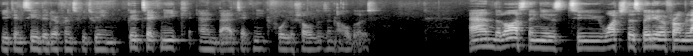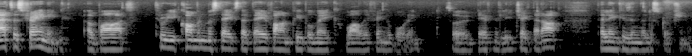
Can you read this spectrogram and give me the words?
you can see the difference between good technique and bad technique for your shoulders and elbows. And the last thing is to watch this video from Lattice Training about three common mistakes that they found people make while they're fingerboarding. So definitely check that out. The link is in the description.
